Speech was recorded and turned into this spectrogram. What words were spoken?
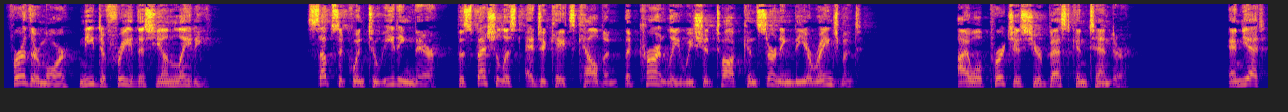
Furthermore, need to free this young lady. Subsequent to eating there, the specialist educates Calvin that currently we should talk concerning the arrangement. I will purchase your best contender. And yet,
